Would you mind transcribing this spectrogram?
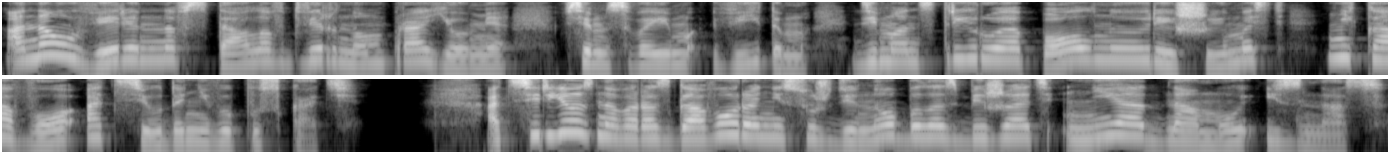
она уверенно встала в дверном проеме, всем своим видом демонстрируя полную решимость никого отсюда не выпускать. От серьезного разговора не суждено было сбежать ни одному из нас.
